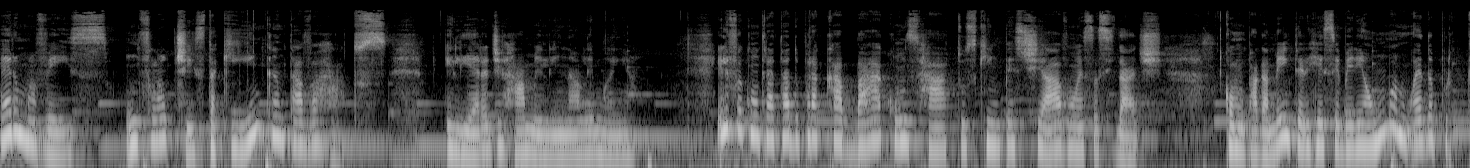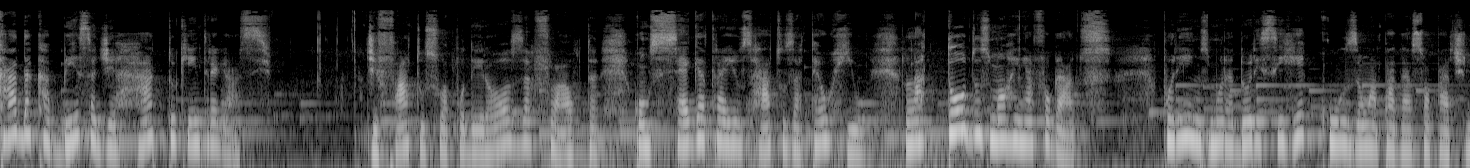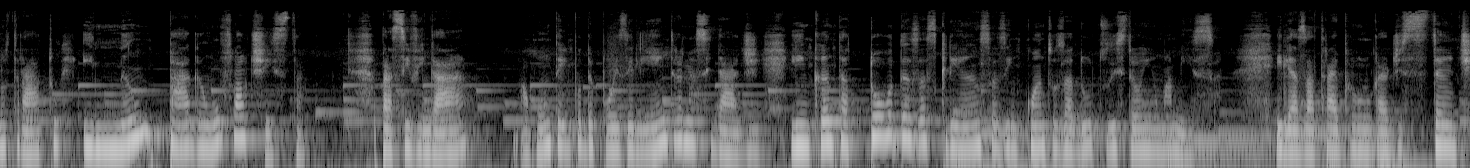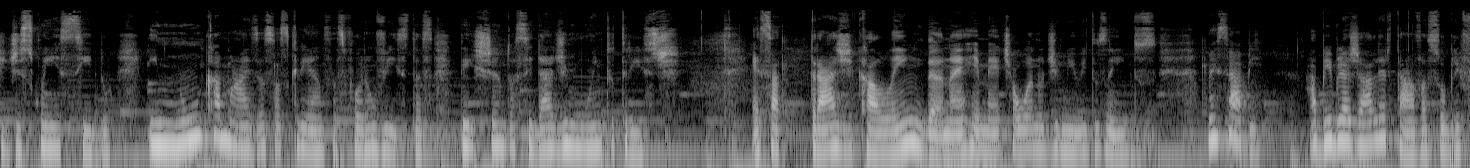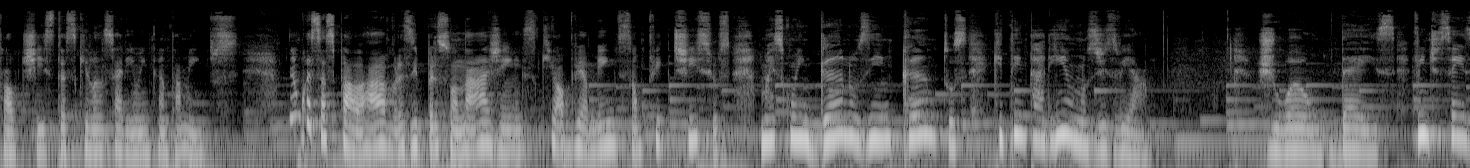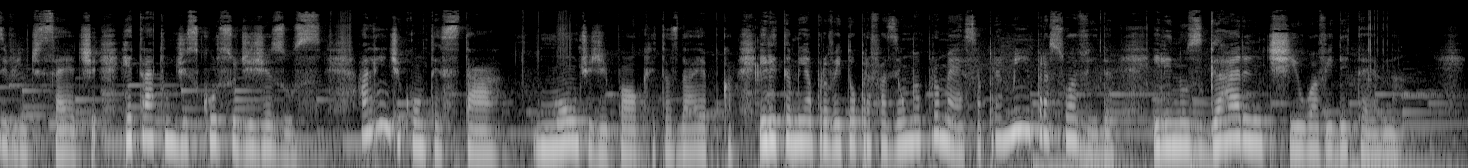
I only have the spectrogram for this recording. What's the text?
Era uma vez um flautista que encantava ratos. Ele era de Hamelin, na Alemanha. Ele foi contratado para acabar com os ratos que empesteavam essa cidade. Como pagamento, ele receberia uma moeda por cada cabeça de rato que entregasse. De fato, sua poderosa flauta consegue atrair os ratos até o rio. Lá todos morrem afogados. Porém, os moradores se recusam a pagar sua parte no trato e não pagam o flautista. Para se vingar, algum tempo depois ele entra na cidade e encanta todas as crianças enquanto os adultos estão em uma missa. Ele as atrai para um lugar distante e desconhecido e nunca mais essas crianças foram vistas, deixando a cidade muito triste. Essa trágica lenda né, remete ao ano de 1200. Mas sabe, a Bíblia já alertava sobre flautistas que lançariam encantamentos. Não com essas palavras e personagens que, obviamente, são fictícios, mas com enganos e encantos que tentariam nos desviar. João 10, 26 e 27 retrata um discurso de Jesus. Além de contestar um monte de hipócritas da época, ele também aproveitou para fazer uma promessa para mim e para sua vida. Ele nos garantiu a vida eterna.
